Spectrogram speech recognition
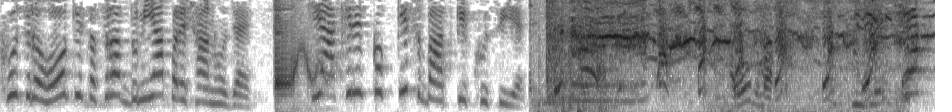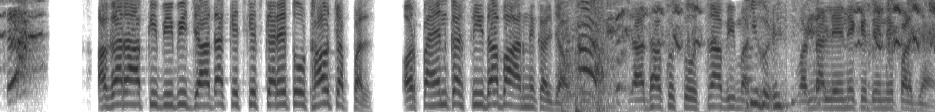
खुश रहो कि ससुरा दुनिया परेशान हो जाए। कि आखिर इसको किस बात की खुशी है? अगर आपकी बीबी ज़्यादा किचकिच करे तो उठाओ चप्पल। और पहनकर सीधा बाहर निकल जाओ। ज़्यादा कुछ सोचना भी मत वरना लेने के देने पड़ जाए।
